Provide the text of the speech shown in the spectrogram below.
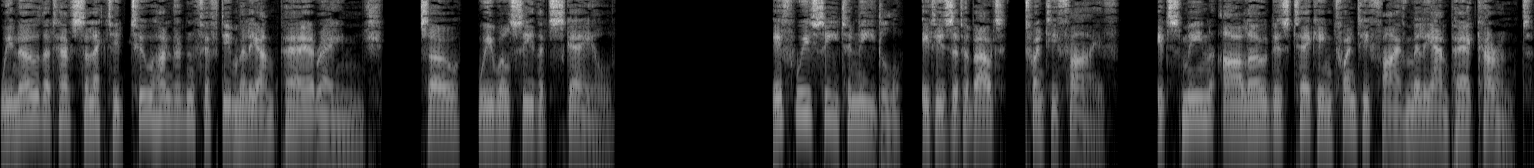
We know that have selected 250 mA range. So, we will see that scale. If we see to needle, it is at about 25. It's mean our load is taking 25 mA current.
